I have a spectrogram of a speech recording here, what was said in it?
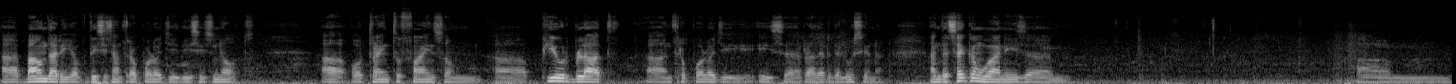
uh, boundary of this is anthropology, this is not, uh, or trying to find some uh, pure blood uh, anthropology is uh, rather delusional. And the second one is. Um, um,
